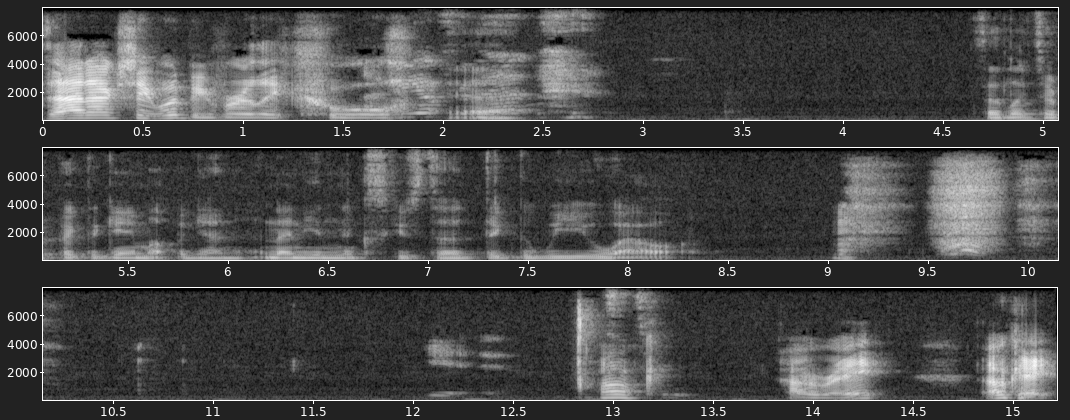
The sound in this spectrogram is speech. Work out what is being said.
that actually would be really cool. I'd be up for yeah. that. So I'd like to pick the game up again, and I need an excuse to dig the Wii U out. yeah. Okay. All right. Okay.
